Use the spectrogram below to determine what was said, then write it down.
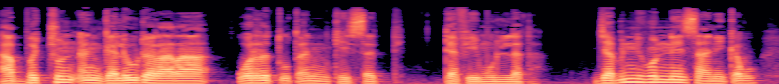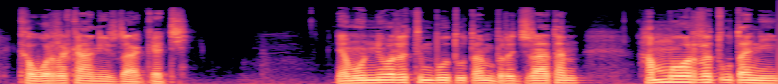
dhaabbachuun dhangala'uu daraaraa warra xuuxan keessatti dafee mul'ata. Jabinni honneen isaanii qabu kan warra kaaniirraa gadi. Namoonni warra timboo xuuxan bira jiraatan hamma warra xuuxanii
